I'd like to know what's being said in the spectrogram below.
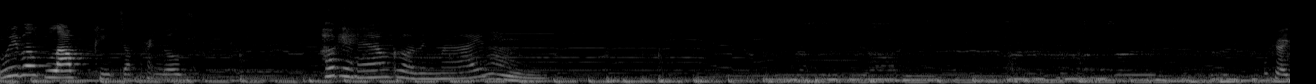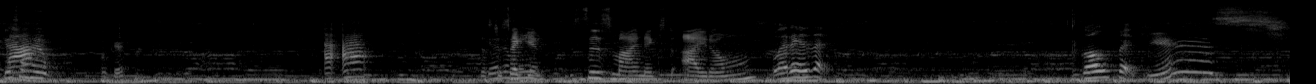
We both love pizza Pringles. Okay, I'm closing my eyes. Hmm. Okay, I guess I Ah. have. Okay, Ah, ah. just Go a second. This is my next item. What is it? Goldfish. Yes.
